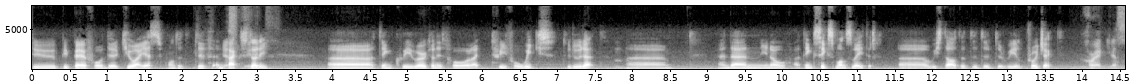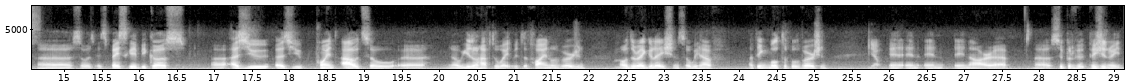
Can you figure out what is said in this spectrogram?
to prepare for the QIS quantitative impact yes, study. Uh, I think we worked on it for like three four weeks to do that, mm-hmm. um, and then you know I think six months later uh, we started the, the, the, real project. Correct. Yes. Uh, so it's, it's basically because uh, as you as you point out, so uh, you know you don't have to wait with the final version mm-hmm. of the regulation. So we have, I think, multiple version yep. in, in in our uh, uh supervisory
